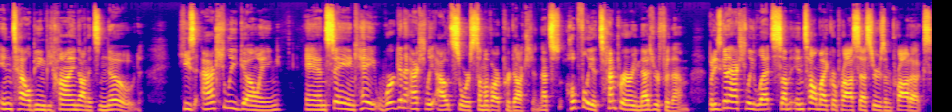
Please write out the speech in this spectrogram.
Intel being behind on its node, he's actually going and saying, hey, we're going to actually outsource some of our production. That's hopefully a temporary measure for them, but he's going to actually let some Intel microprocessors and products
